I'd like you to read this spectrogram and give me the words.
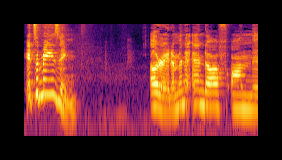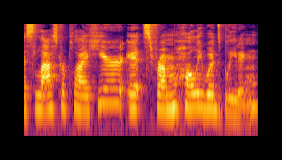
It's amazing. All right, I'm going to end off on this last reply here. It's from Hollywood's Bleeding.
